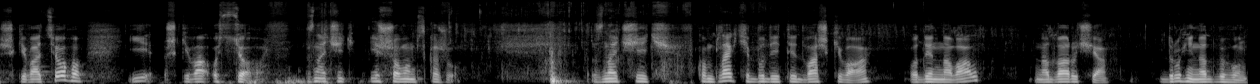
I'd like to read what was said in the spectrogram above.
шківа цього і шківа ось цього. Значить, і що вам скажу? Значить, в комплекті буде йти два шківа, один на вал, на два ручя, другий на двигун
